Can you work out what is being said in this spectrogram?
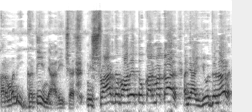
કર્મની ગતિ ન્યારી છે. નિસ્વાર્થ ભાવે તું કર્મ કર અને આ યુદ્ધ લડ.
